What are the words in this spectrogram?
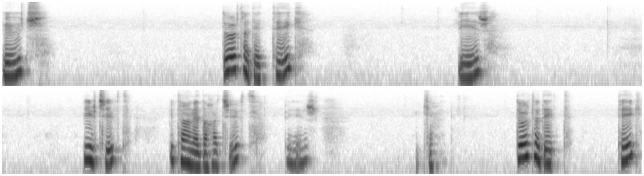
3 4 adet tek 1 bir çift. Bir tane daha çift. 1 2 4 adet tek,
